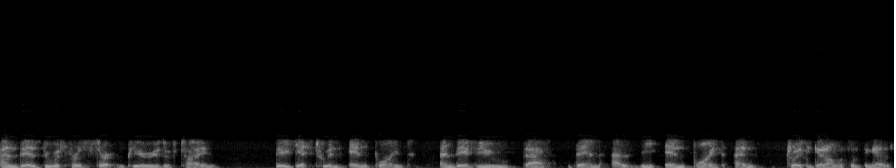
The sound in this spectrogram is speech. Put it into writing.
and they'll do it for a certain period of time. They get to an end point, and they view that then as the end point and try to get on with something else.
